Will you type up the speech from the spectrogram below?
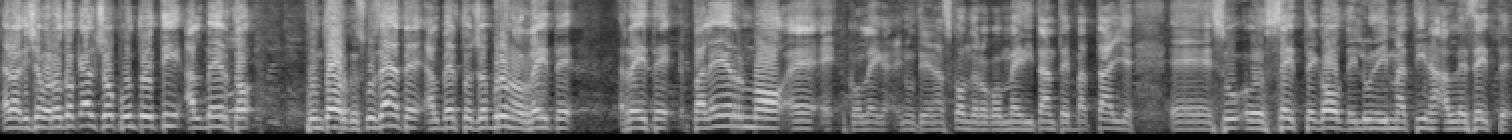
Allora dicevo rotocalcio.it, alberto.org, scusate, Alberto Giabruno, rete Rete Palermo, eh, eh, collega, è inutile nasconderlo con me di tante battaglie eh, su eh, sette gol del lunedì mattina alle sette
